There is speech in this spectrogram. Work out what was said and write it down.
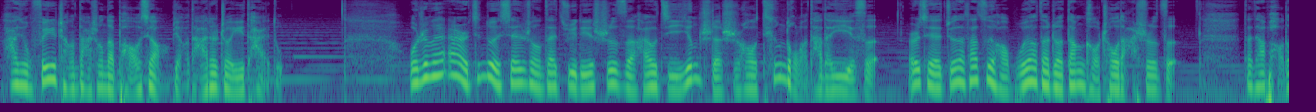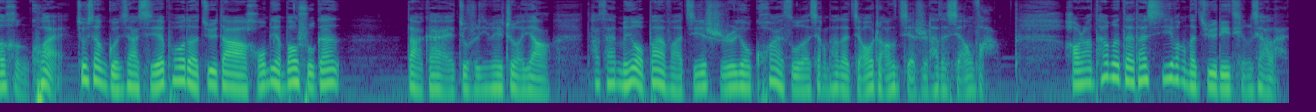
他用非常大声的咆哮表达着这一态度。我认为埃尔金顿先生在距离狮子还有几英尺的时候听懂了他的意思，而且觉得他最好不要在这当口抽打狮子。但他跑得很快，就像滚下斜坡的巨大猴面包树干。大概就是因为这样，他才没有办法及时又快速地向他的脚掌解释他的想法，好让他们在他希望的距离停下来。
